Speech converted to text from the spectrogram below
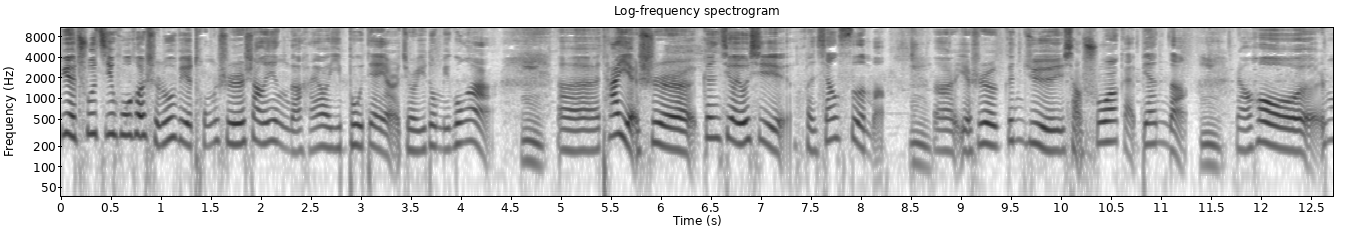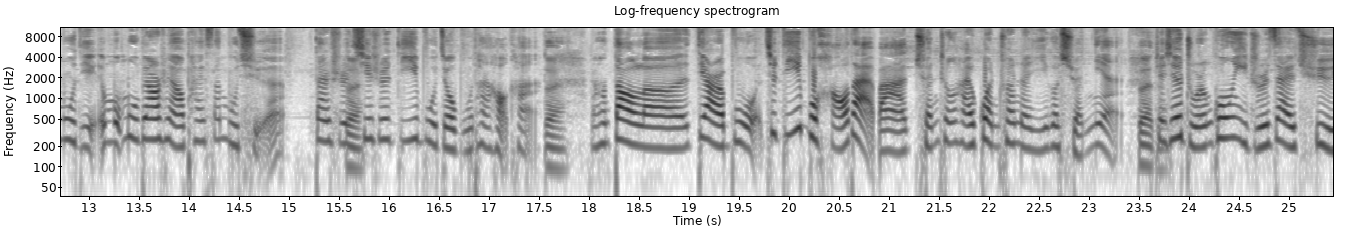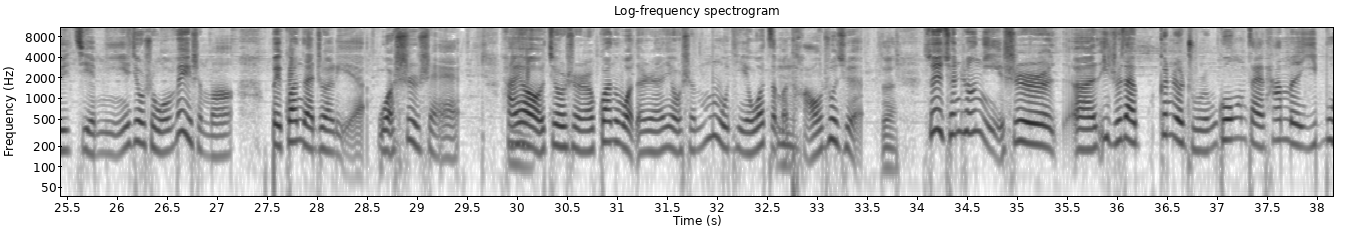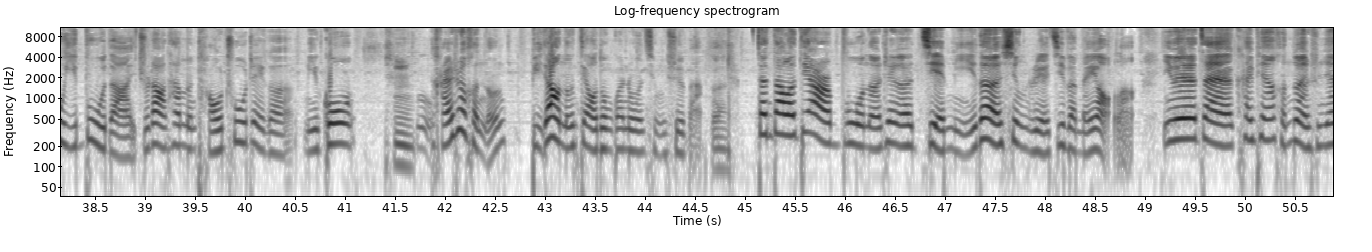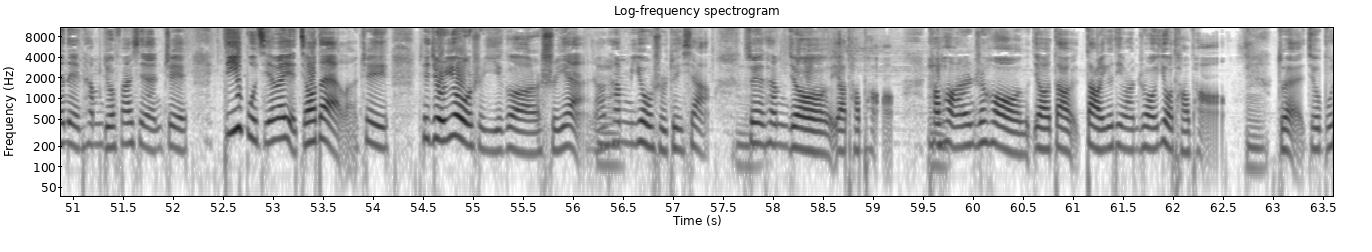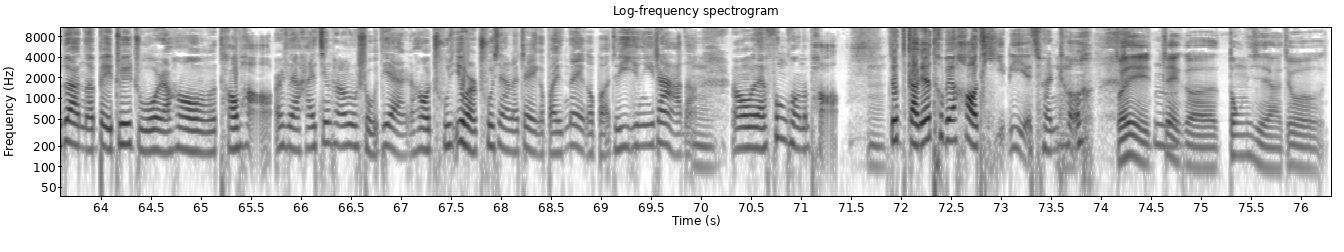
月初几乎和史努比同时上映的还有一部电影，就是《移动迷宫二》。嗯，呃，它也是跟《饥饿游戏》很相似嘛。嗯，呃，也是根据小说改编的。嗯，然后目的目目标是要拍三部曲，但是其实第一部就不太好看。对。然后到了第二部，就第一部好歹吧，全程还贯穿着一个悬念。对。这些主人公一直在去解谜，就是我为什么被关在这里，我是谁。还有就是关我的人有什么目的？我怎么逃出去？对，所以全程你是呃一直在跟着主人公，在他们一步一步的，直到他们逃出这个迷宫。嗯，还是很能比较能调动观众的情绪吧。对。但到了第二部呢，这个解谜的性质也基本没有了，因为在开篇很短时间内，他们就发现这第一部结尾也交代了，这这就又是一个实验，然后他们又是对象，所以他们就要逃跑。逃跑完之后，要到到一个地方之后又逃跑，嗯，对，就不断的被追逐，然后逃跑，而且还经常用手电，然后出一会儿出现了这个吧，那个吧，就一惊一乍的，然后再疯狂的跑，嗯，就感觉特别耗体力，全程。所以 这个东西啊，就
